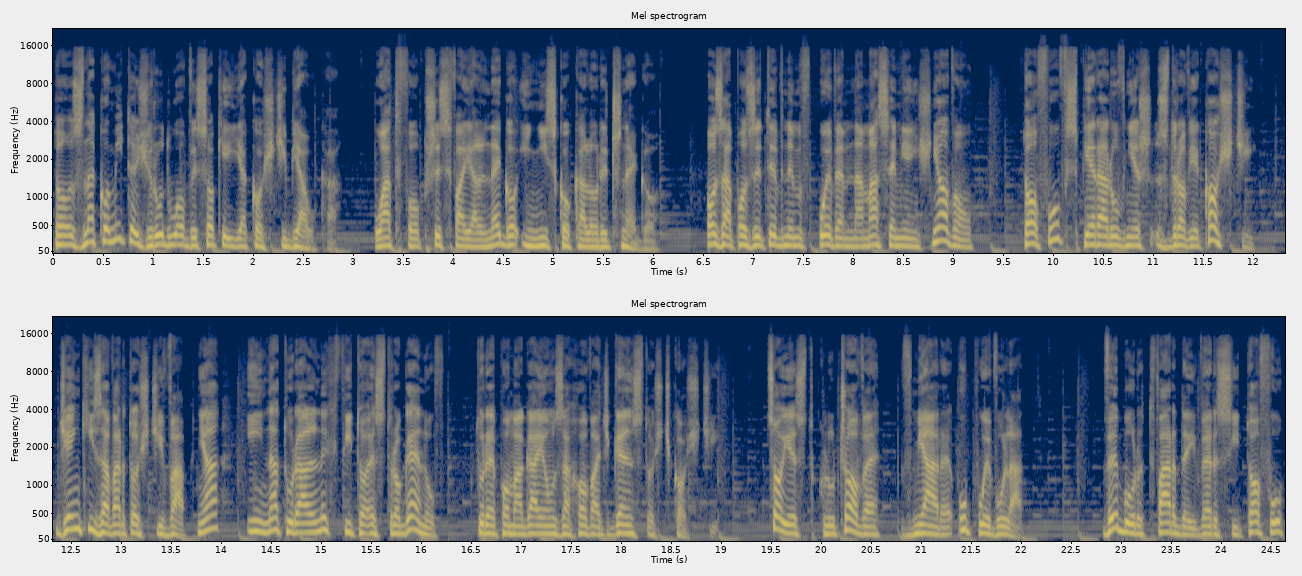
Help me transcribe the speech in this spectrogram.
to znakomite źródło wysokiej jakości białka, łatwo przyswajalnego i niskokalorycznego. Poza pozytywnym wpływem na masę mięśniową, tofu wspiera również zdrowie kości dzięki zawartości wapnia i naturalnych fitoestrogenów, które pomagają zachować gęstość kości, co jest kluczowe w miarę upływu lat. Wybór twardej wersji tofu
